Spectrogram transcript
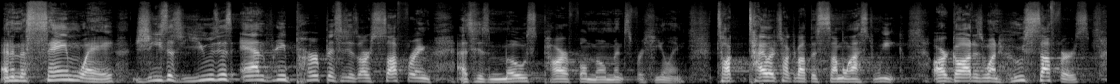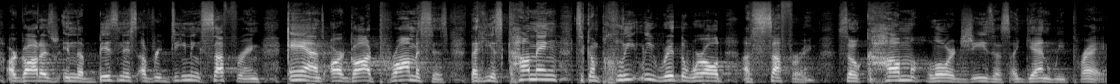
And in the same way, Jesus uses and repurposes our suffering as his most powerful moments for healing. Talk, Tyler talked about this some last week. Our God is one who suffers, our God is in the business of redeeming suffering, and our God promises that he is coming to completely rid the world of suffering. So come, Lord Jesus. Again, we pray.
